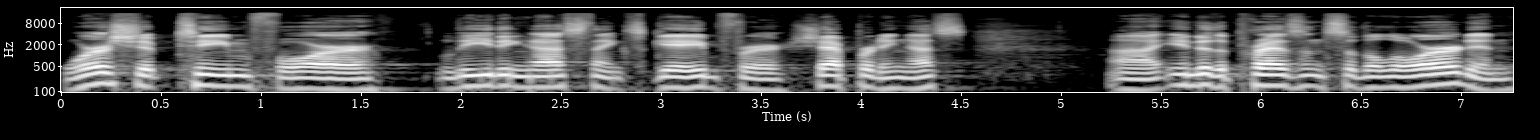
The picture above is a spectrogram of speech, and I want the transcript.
worship team for leading us. Thanks, Gabe, for shepherding us uh, into the presence of the Lord and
